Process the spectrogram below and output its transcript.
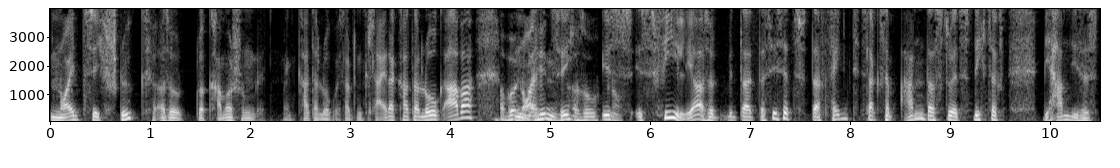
90 Stück. Also da kann man schon, ein Katalog ist halt ein kleiner Katalog, aber, aber 90 also, ist, genau. ist viel. Ja, also da, das ist jetzt, da fängt jetzt langsam an, dass du jetzt nicht sagst, wir haben dieses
